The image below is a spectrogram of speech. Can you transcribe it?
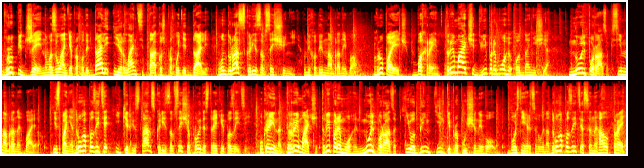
В групі J Нова Зеландія проходить далі, і ірландці також проходять далі. Гондурас, скоріше за все, що ні. У них один набраний бал. Група H Бахрейн. Три матчі, дві перемоги, одна нічя. Нуль поразок, 7 набраних балів. Іспанія друга позиція і Киргизстан, скоріш за все, що пройде з третьої позиції. Україна три матчі, три перемоги, нуль поразок і один тільки пропущений гол. Боснія і Герцеговина друга позиція, Сенегал третя.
